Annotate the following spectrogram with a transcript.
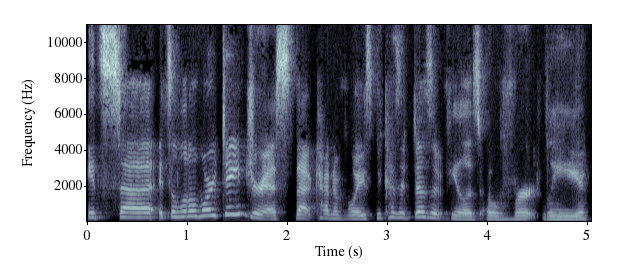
It's uh it's a little more dangerous that kind of voice because it doesn't feel as overtly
